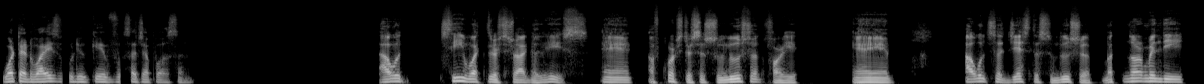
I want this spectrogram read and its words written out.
what advice would you give such a person? I would see what their struggle is. And of course, there's a solution for it. And I would suggest the solution. But normally,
